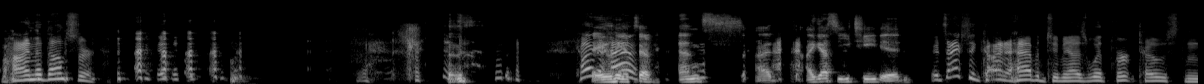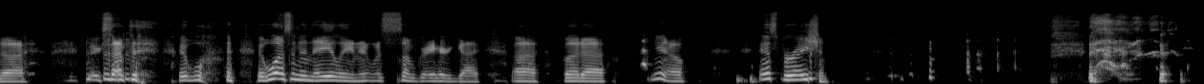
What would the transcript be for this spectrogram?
behind the dumpster. Aliens have hands. I, I guess ET did. it's actually kind of happened to me. I was with Burnt Toast, and uh, except it it, it wasn't an alien; it was some gray haired guy. Uh, but uh, you know, inspiration.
